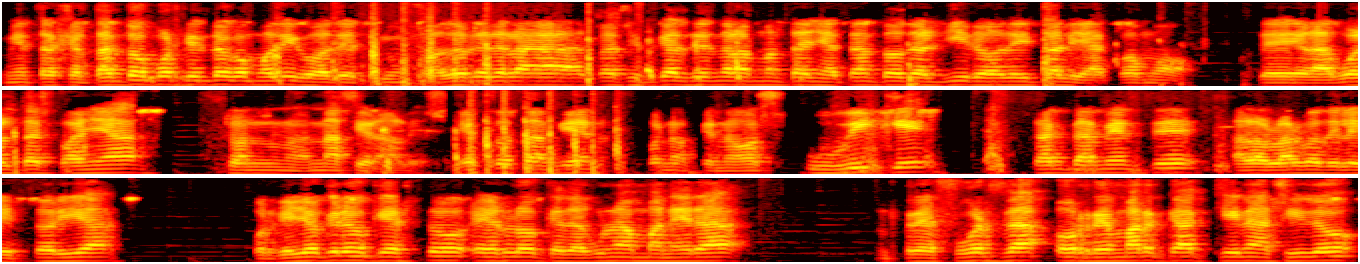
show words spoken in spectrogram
Mientras que el tanto por ciento, como digo, de triunfadores de la clasificación de la montaña, tanto del Giro de Italia como de la Vuelta a España, son nacionales. Esto también, bueno, que nos ubique exactamente a lo largo de la historia, porque yo creo que esto es lo que de alguna manera refuerza o remarca quién ha sido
